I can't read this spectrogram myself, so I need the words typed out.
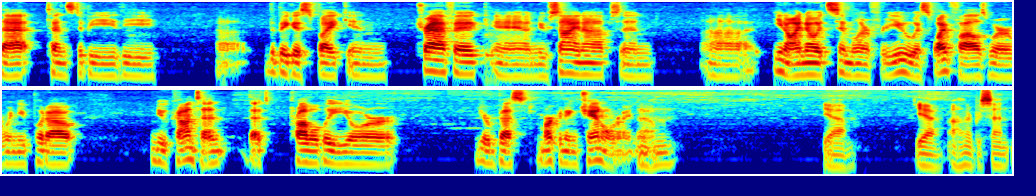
that tends to be the uh, the biggest spike in traffic and new signups. And uh, you know, I know it's similar for you with swipe files, where when you put out new content, that's probably your your best marketing channel right now. Mm-hmm. Yeah, yeah, hundred percent.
